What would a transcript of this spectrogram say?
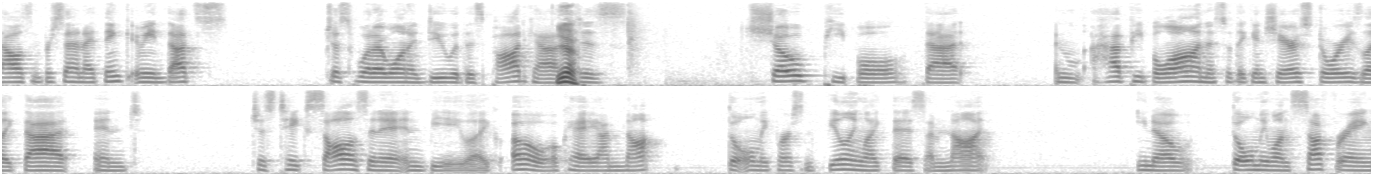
thousand percent. I think. I mean, that's just what I want to do with this podcast. Yeah. Is show people that and have people on, and so they can share stories like that and just take solace in it and be like, oh, okay, I'm not the only person feeling like this. I'm not, you know, the only one suffering.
